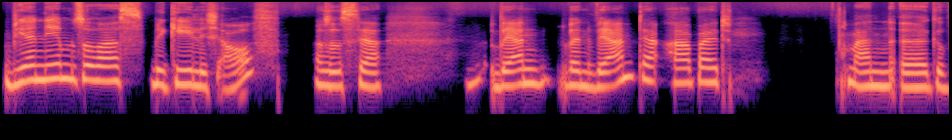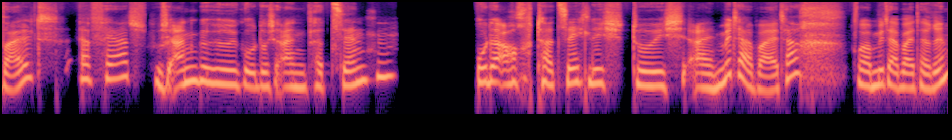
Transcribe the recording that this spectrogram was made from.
Wir nehmen sowas begehlich auf. Also es ist ja, während, wenn während der Arbeit man äh, Gewalt erfährt, durch Angehörige oder durch einen Patienten oder auch tatsächlich durch einen Mitarbeiter oder Mitarbeiterin,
